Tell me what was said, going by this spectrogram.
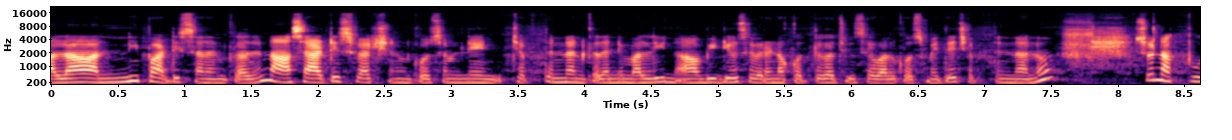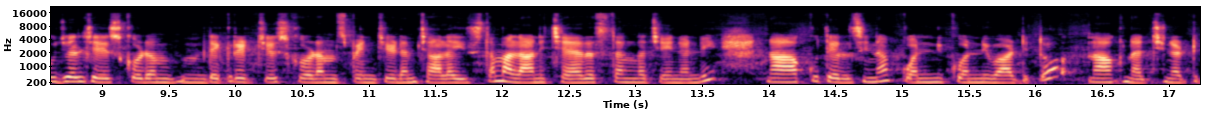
అలా అన్నీ పాటిస్తానని కాదు. నా సాటిస్ఫాక్షన్ కోసం నేను చెప్తున్నాను కదండి. మళ్ళీ నా వీడియోస్ ఎవరైనా కొత్తగా చూసే వాళ్ళ కోసం అయితే చెప్తున్నాను. సో నాకు పూజలు చేసుకోవడం డెకరేట్ చేసుకోవడం స్పెండ్ చేయడం చాలా ఇష్టం. అలా అని చేదస్తంగా చేయనండి. నాకు తెలిసిన కొన్ని కొన్ని వాటితో నాకు నచ్చినట్టు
